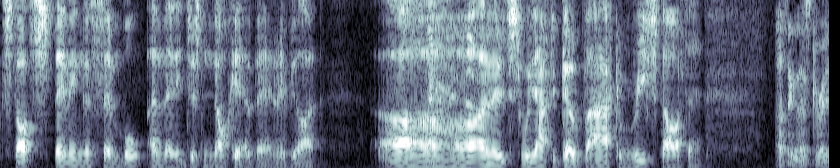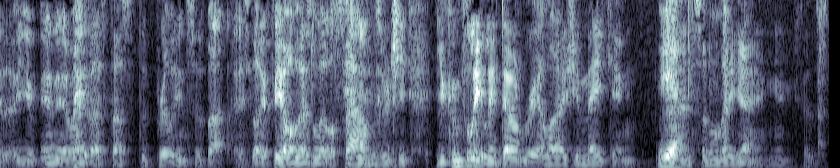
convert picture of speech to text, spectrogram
start spinning a cymbal and then he'd just knock it a bit and he'd be like, oh, and just, we'd have to go back and restart it. I think that's great though. You, in a way, that's that's the brilliance of that. It's like all those little sounds which you, you completely don't realize you're making. Yeah. And suddenly, yeah, there's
